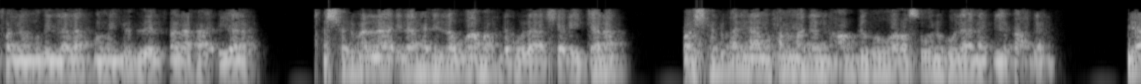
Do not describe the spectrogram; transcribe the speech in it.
فلا مضل له ومن يضلل فلا هادي له. أشهد أن لا إله إلا الله وحده لا شريك له وأشهد أن محمدا عبده ورسوله لا نبي بعده. يا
